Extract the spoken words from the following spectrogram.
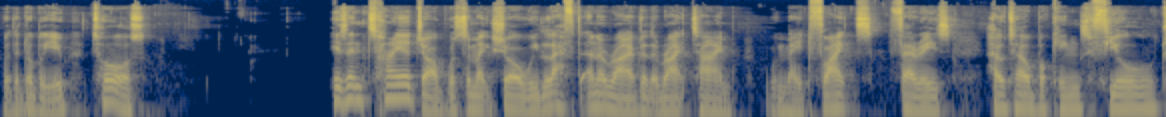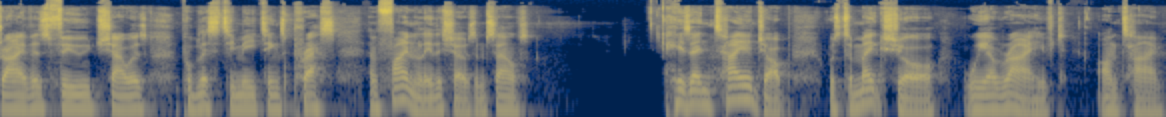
with a W Tours. His entire job was to make sure we left and arrived at the right time. We made flights, ferries, hotel bookings, fuel, drivers, food, showers, publicity meetings, press, and finally the shows themselves. His entire job was to make sure we arrived on time.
